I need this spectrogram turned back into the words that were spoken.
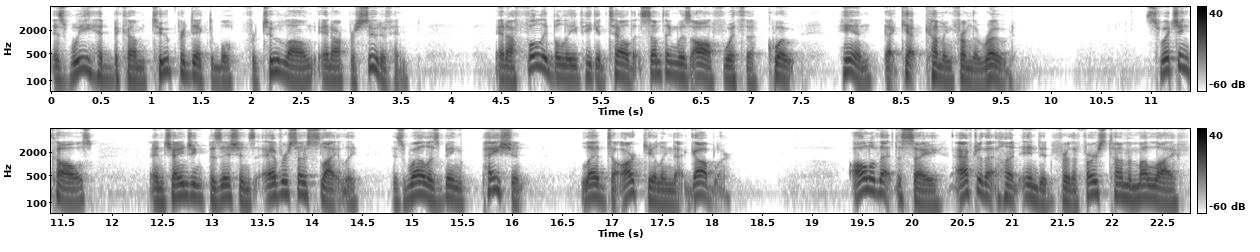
as we had become too predictable for too long in our pursuit of him. And I fully believe he could tell that something was off with the, quote, hen that kept coming from the road. Switching calls and changing positions ever so slightly, as well as being patient led to our killing that gobbler. All of that to say, after that hunt ended for the first time in my life,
